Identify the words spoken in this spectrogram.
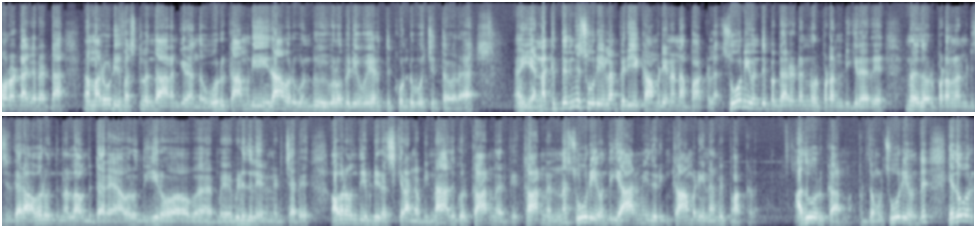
பொரோட்டா கராட்டா நான் மறுபடியும் ஃபஸ்ட்லேருந்து ஆரம்பிக்கிறேன். அந்த ஒரு காமெடி தான் அவருக்கு வந்து இவ்வளோ பெரிய உயரத்துக்கு கொண்டு போச்சே தவிர எனக்கு தெரிஞ்ச சூரியெல்லாம் பெரிய காமெடினா நான் பார்க்கல. சூரி வந்து இப்போ கருடன் ஒரு படம் நடிக்கிறாரு. இன்னும் ஏதோ ஒரு படம்லாம் நடிச்சிருக்காரு. அவர் வந்து நல்லா வந்துட்டாரு. அவர் வந்து ஹீரோவாக விடுதலையில் நடித்தார் அவரை வந்து எப்படி ரசிக்கிறாங்க அப்படின்னா அதுக்கு ஒரு காரணம் இருக்குது காரணம் என்னென்னா சூரிய வந்து யாருமே இது வரைக்கும் காமெடியை நம்பி பார்க்கல. அது ஒரு காரணம். புரியுதவங்களுக்கு சூரியன் வந்து ஏதோ ஒரு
